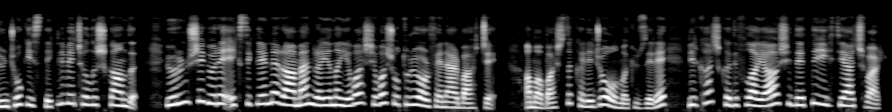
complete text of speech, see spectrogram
Dün çok istekli ve çalışkandı. Görünüşe göre eksiklerine rağmen rayına yavaş yavaş oturuyor Fenerbahçe. Ama başta kaleci olmak üzere birkaç kadifli ayağa şiddetli ihtiyaç var.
